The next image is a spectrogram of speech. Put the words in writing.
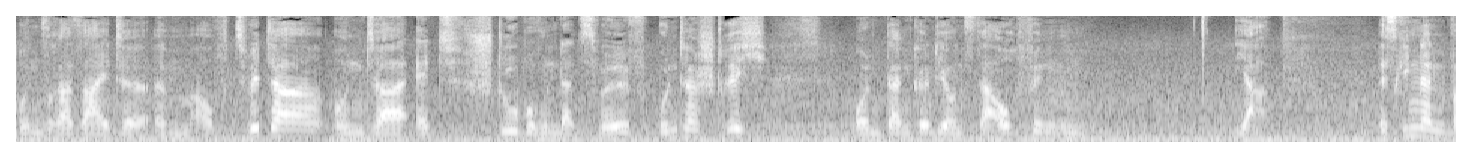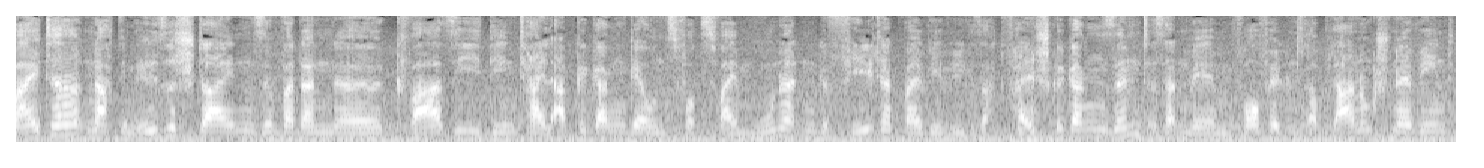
unserer Seite ähm, auf Twitter unter stube112 unterstrich und dann könnt ihr uns da auch finden. Ja, es ging dann weiter. Nach dem Ilsestein sind wir dann äh, quasi den Teil abgegangen, der uns vor zwei Monaten gefehlt hat, weil wir, wie gesagt, falsch gegangen sind. Das hatten wir im Vorfeld unserer Planung schon erwähnt.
